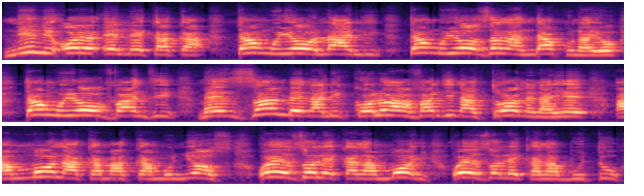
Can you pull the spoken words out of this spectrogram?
nini oyo elekaka ntango yo olali, ntango yo oza na ndako na yo, ntango yo ovandi. Me Nzambe na likolo avandi na trone na ye, amonaka makambo nyonso oyo ezoleka na moi, oyo ezoleka na butu,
